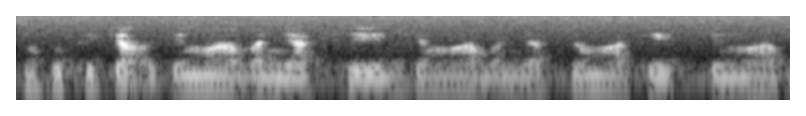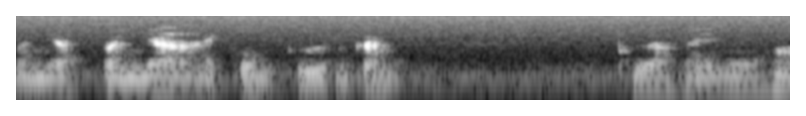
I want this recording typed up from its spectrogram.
พระพุทธเจ้าจึงมาบัญญัติศีลจึงมาบัญญัติสมาธิจึงมาบัญญัติปัญญาให้กลมกลืนกัน เพื่อให้มู่ห่อ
